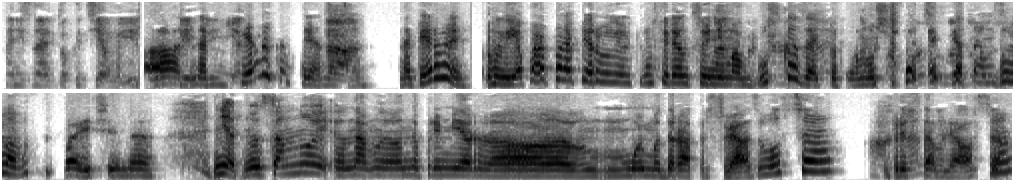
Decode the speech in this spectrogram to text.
Они знали только темы. Или, а, или на нет. первой конференции? Да. На первой? Я про, про первую конференцию да, не могу сказать, потому что я там была выступающей, да. Нет, ну со мной, э, э, например, э, мой модератор связывался, а, представлялся.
